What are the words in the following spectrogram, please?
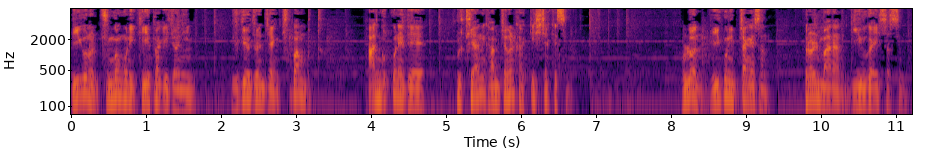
미군은 중공군이 개입하기 전인 6.25 전쟁 초반부터 한국군에 대해 불쾌한 감정을 갖기 시작했습니다. 물론 미군 입장에선 그럴 만한 이유가 있었습니다.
